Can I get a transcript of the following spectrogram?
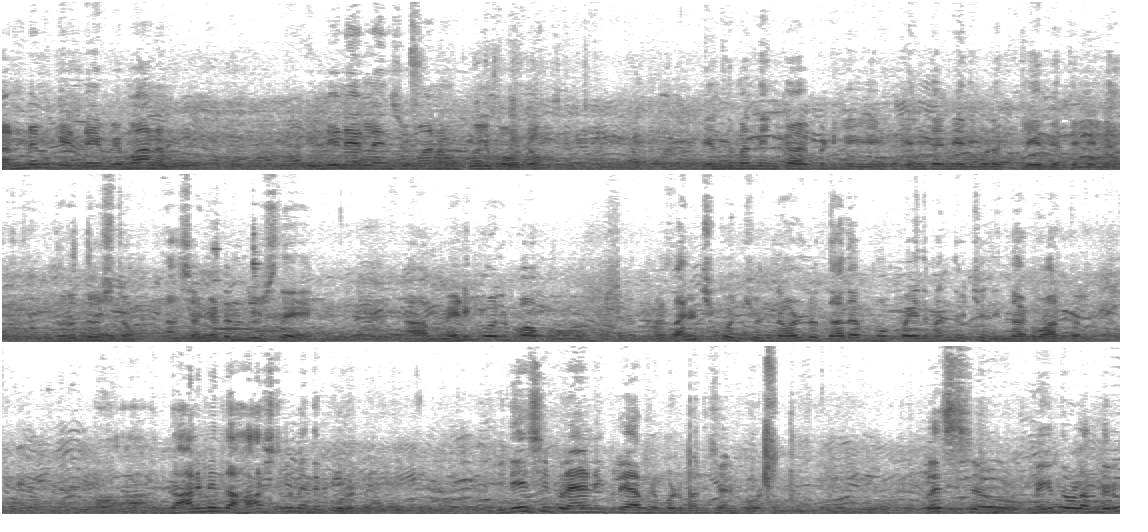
లండన్కి వెళ్ళే విమానం ఇండియన్ ఎయిర్లైన్స్ విమానం కూలిపోవటం ఎంతమంది ఇంకా ఇప్పటికీ ఎంత అనేది కూడా క్లియర్గా తెలియలేదు. దురదృష్టం. ఆ సంఘటన చూస్తే ఆ మెడికల్ పాపం లంచ్కి వచ్చిన వాళ్ళు దాదాపు ముప్పై ఐదు మంది వచ్చింది ఇందాక వార్తలు దాని మీద హాస్టల్ మీద కూడటం విదేశీ ప్రయాణికులు యాభై మూడు మంది చనిపోవటం. ప్లస్ మిగతా వాళ్ళందరూ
